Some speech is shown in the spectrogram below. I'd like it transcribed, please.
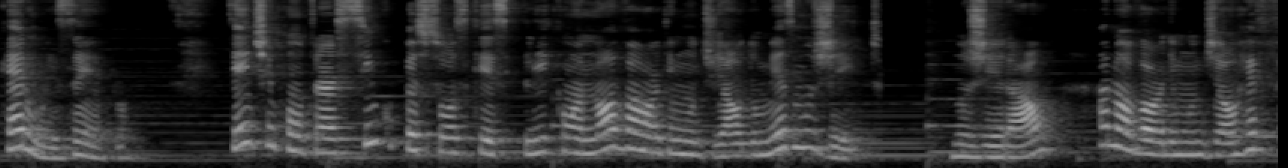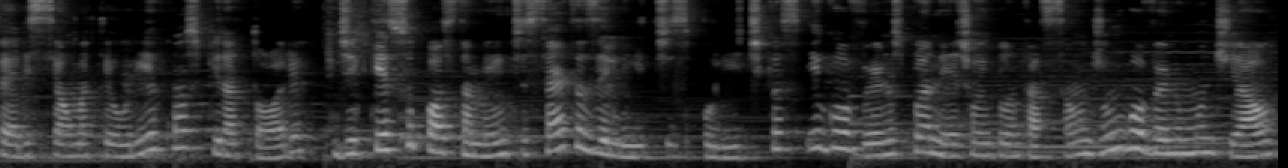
Quer um exemplo? Tente encontrar cinco pessoas que explicam a nova ordem mundial do mesmo jeito. No geral, a nova ordem mundial refere-se a uma teoria conspiratória de que supostamente certas elites políticas e governos planejam a implantação de um governo mundial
